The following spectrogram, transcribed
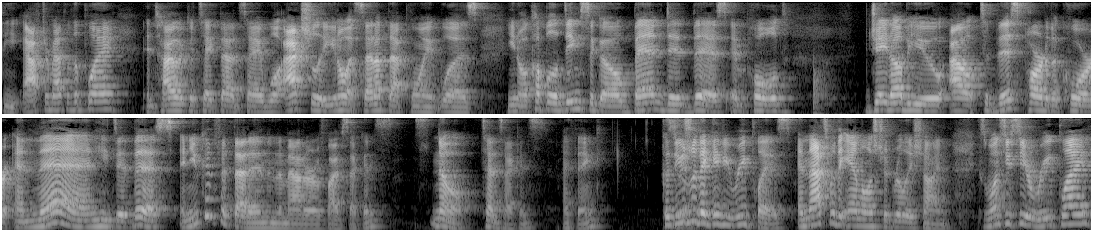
the aftermath of the play and tyler could take that and say well actually you know what set up that point was you know a couple of dinks ago ben did this and pulled JW out to this part of the court, and then he did this, and you can fit that in in a matter of five seconds. No, ten seconds, I think, because usually they give you replays, and that's where the analyst should really shine. Because once you see a replay,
